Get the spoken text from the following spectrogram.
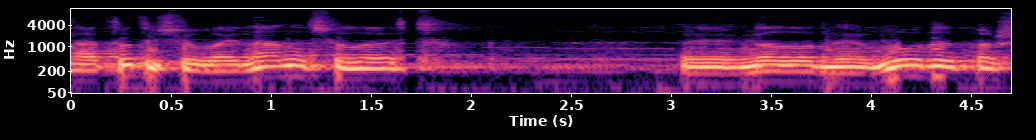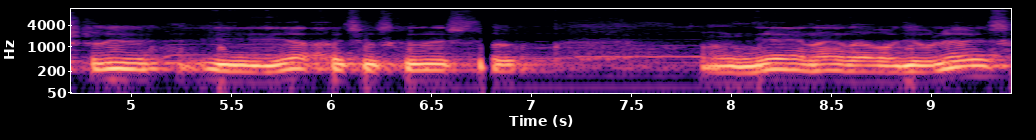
А тут еще война началась, и голодные годы пошли, и я хочу сказать, что я иногда удивляюсь,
